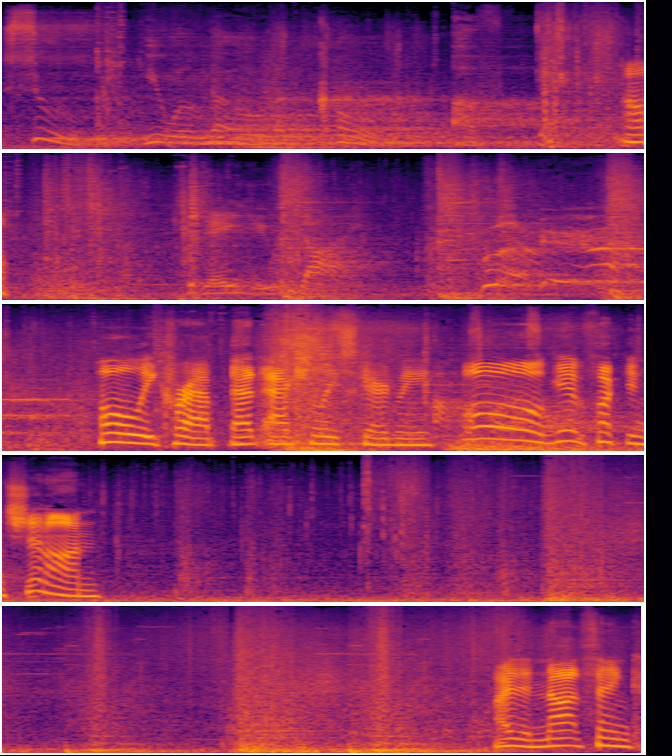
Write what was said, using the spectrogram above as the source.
Soon you will know the code of death. Oh. Today you die. Holy crap, that actually scared me. Oh, get fucking shit on. I did not think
